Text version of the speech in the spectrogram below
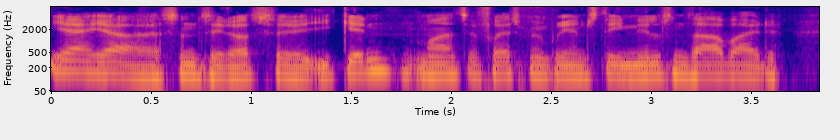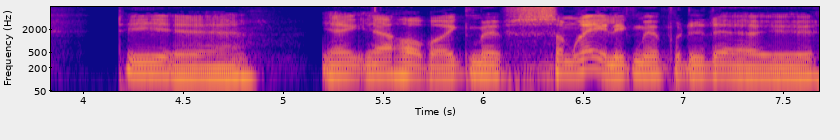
Ja, jeg er sådan set også øh, igen meget tilfreds med Brian Sten Nielsens arbejde. Det, øh, jeg, jeg hopper ikke med, som regel ikke med på det der øh,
